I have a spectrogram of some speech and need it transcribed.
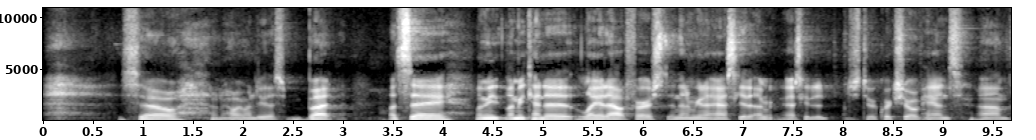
so I don't know how I want to do this, but let's say let me let me kind of lay it out first, and then I'm going to ask you. To, I'm ask you to just do a quick show of hands, um,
